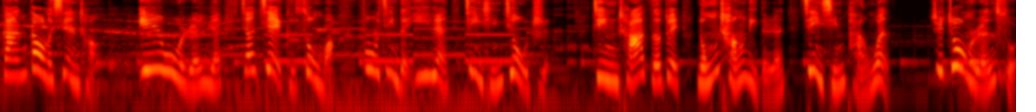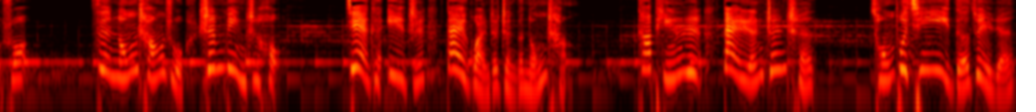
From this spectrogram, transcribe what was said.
赶到了现场，医务人员将杰克送往附近的医院进行救治。警察则对农场里的人进行盘问。据众人所说，自农场主生病之后，杰克一直代管着整个农场。他平日待人真诚，从不轻易得罪人。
